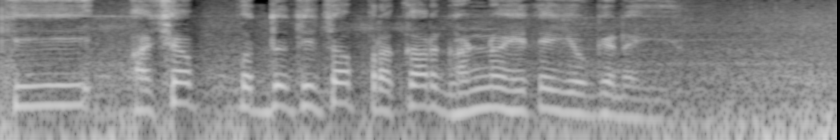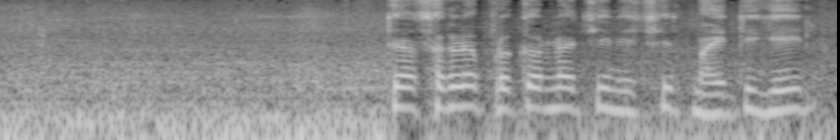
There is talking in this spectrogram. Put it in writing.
की अशा पद्धतीचा प्रकार घडणं हे काही योग्य नाही आहे त्या सगळ्या प्रकरणाची निश्चित माहिती घेईल.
